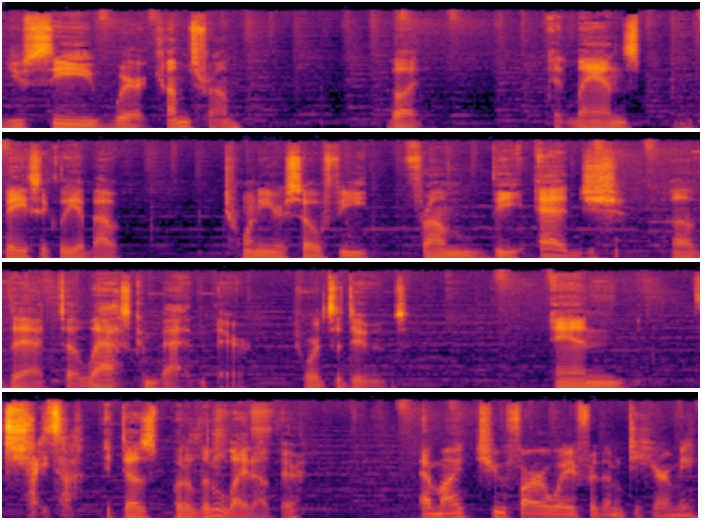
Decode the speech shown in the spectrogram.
You see where it comes from, but it lands basically about twenty or so feet from the edge of that uh, last combatant there, towards the dunes, and Scheiße. it does put a little light out there. Am I too far away for them to hear me?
